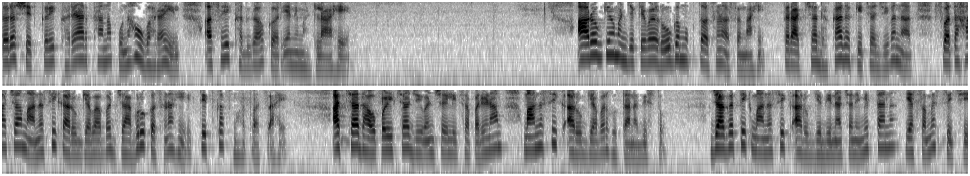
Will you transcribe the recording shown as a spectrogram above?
तरच शेतकरी खऱ्या अर्थानं पुन्हा उभा राहील असंही खदगावकर यांनी म्हटलं आहे. आरोग्य म्हणजे केवळ रोगमुक्त असणं असं नाही तर आजच्या धकाधकीच्या जीवनात स्वतःच्या मानसिक आरोग्याबाबत जागरूक असणंही तितकंच महत्वाचं आहे. आजच्या धावपळीच्या जीवनशैलीचा परिणाम मानसिक आरोग्यावर होताना दिसतो. जागतिक मानसिक आरोग्य दिनाच्या निमित्तानं या समस्येची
